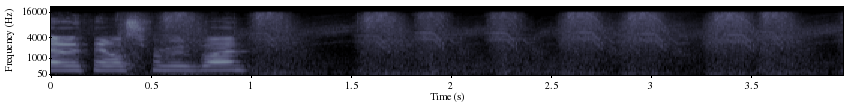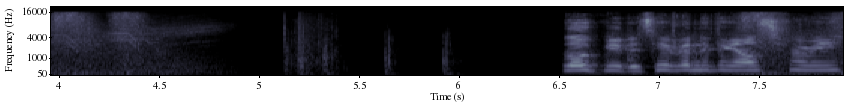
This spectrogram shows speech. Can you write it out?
Got anything else for me, bud? Loki, does he have anything else for me?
